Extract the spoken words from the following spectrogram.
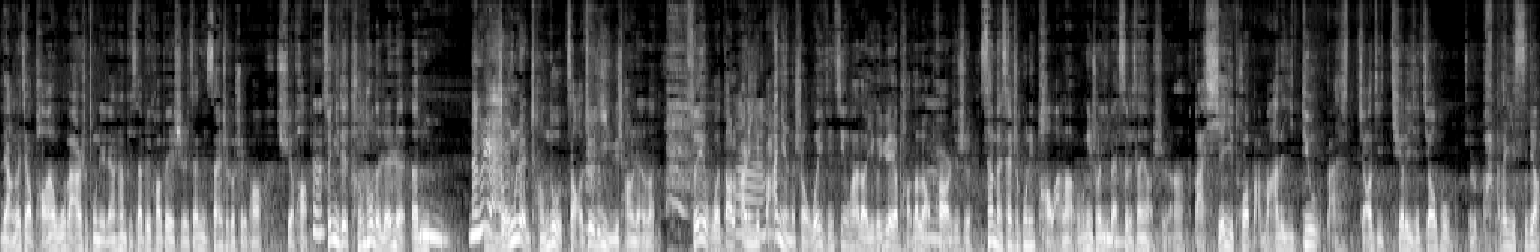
两个脚跑完五百二十公里，两场比赛背靠背是将近三十个水泡、血泡，所以你对疼痛的忍忍，嗯。能忍，容忍程度早就异于常人了，所以我到了二零一八年的时候，我已经进化到一个越野跑的老炮儿，就是三百三十公里跑完了。我不跟你说一百四十三小时啊，把鞋一脱，把袜子一丢，把脚底贴了一些胶布，就是啪的一撕掉。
